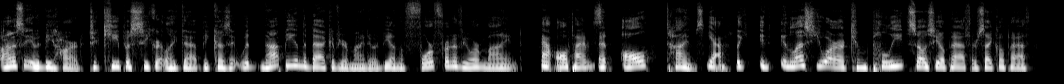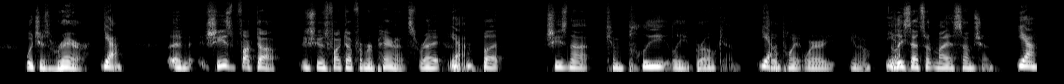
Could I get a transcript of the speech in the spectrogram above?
Honestly, it would be hard to keep a secret like that because it would not be in the back of your mind. It would be on the forefront of your mind at all times. at all times. yeah. Like, it, unless you are a complete sociopath or psychopath, which is rare. Yeah. And she's fucked up. She was fucked up from her parents, right? Yeah. But she's not completely broken yeah. to the point where, you know, Yeah. at least that's what my assumption. Yeah.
